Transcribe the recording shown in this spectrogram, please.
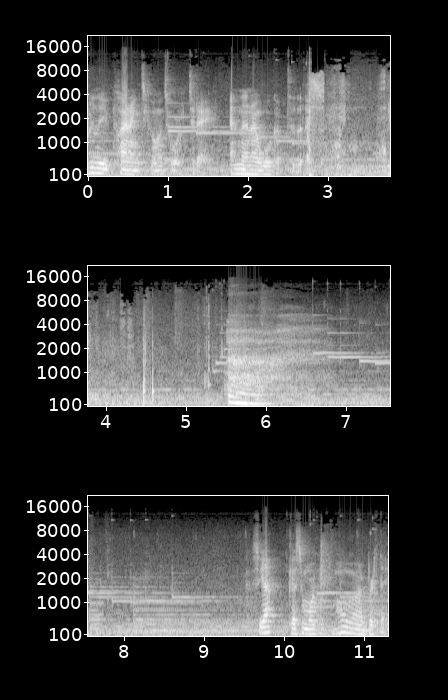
really planning to go into work today, and then I woke up to this. Uh, So yeah, guess I'm working from home on my birthday.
